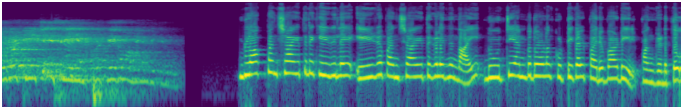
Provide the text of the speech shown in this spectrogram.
ഓരോ ടീച്ചേഴ്സിനെയും പ്രത്യേകം ബ്ലോക്ക് പഞ്ചായത്തിന് കീഴിലെ ഏഴ് പഞ്ചായത്തുകളിൽ നിന്നായി നൂറ്റി അൻപതോളം കുട്ടികൾ പരിപാടിയിൽ പങ്കെടുത്തു.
